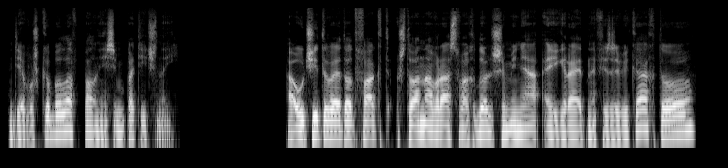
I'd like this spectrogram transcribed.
девушка была вполне симпатичной. А учитывая тот факт, что она в расвах дольше меня, а играет на физовиках, то...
